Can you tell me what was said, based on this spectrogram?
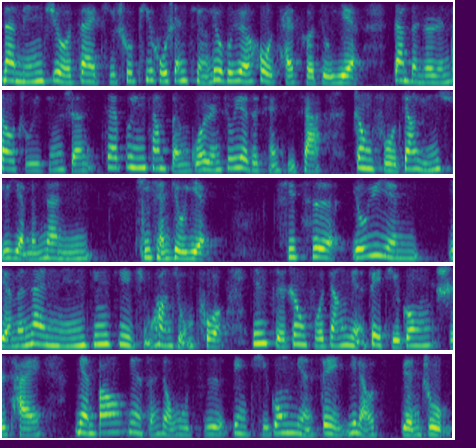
难民只有在提出庇护申请六个月后才可就业，但本着人道主义精神，在不影响本国人就业的前提下，政府将允许也门难民提前就业。其次，由于也也门难民经济情况窘迫，因此政府将免费提供食材、面包、面粉等物资，并提供免费医疗援助。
